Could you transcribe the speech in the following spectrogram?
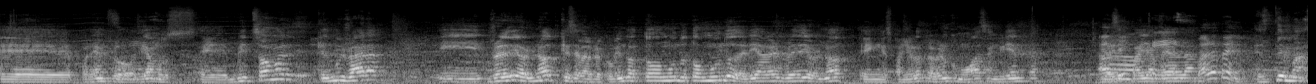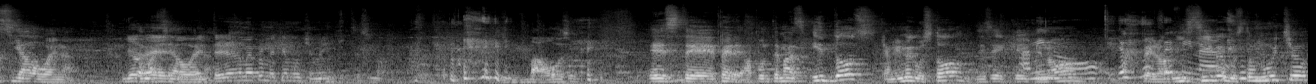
Eh, por ejemplo, digamos, eh, Midsommar, que es muy rara, y Ready or Not, que se la recomiendo a todo el mundo. Todo el mundo debería ver Ready or Not. En español la trajeron como Va Sangrienta. Ah, sí. Vayan, Ok. véanla. ¿vale la pena? Es demasiado buena. Yo, demasiado el, buena. el trailer no me prometió mucho a mí. Baboso. Este, espere, apunte más. It 2, que a mí me gustó, dice que, A que mí no, pero a mí sí me gustó mucho.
